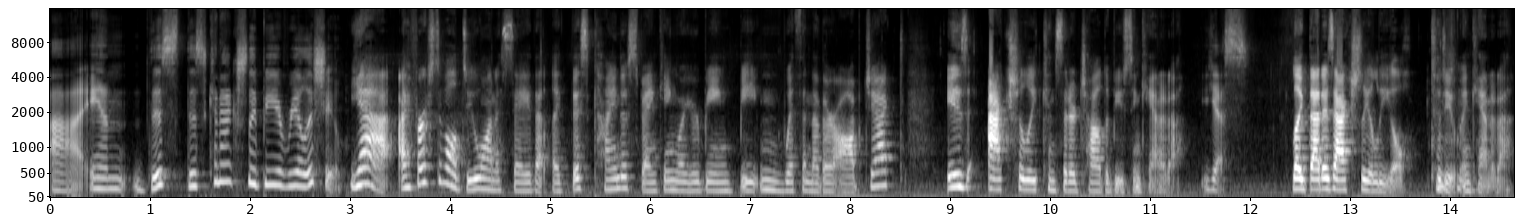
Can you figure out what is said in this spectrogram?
uh, and this this can actually be a real issue. Yeah, I first of all do want to say that like this kind of spanking where you're being beaten with another object is actually considered child abuse in Canada. Yes, like that is actually illegal to do in Canada.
